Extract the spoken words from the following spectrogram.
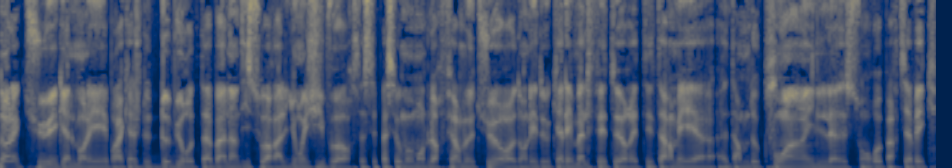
Dans l'actu également les braquages de deux bureaux de tabac lundi soir à Lyon et Givors. Ça s'est passé au moment de leur fermeture. Dans les deux cas, les malfaiteurs étaient armés d'armes de poing. Ils sont repartis avec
